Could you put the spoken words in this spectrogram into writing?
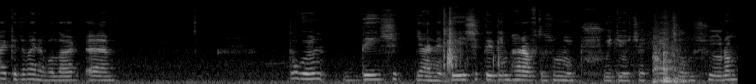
Herkese merhabalar. Ee, bugün değişik yani değişik dediğim her hafta sonu 3 video çekmeye çalışıyorum.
